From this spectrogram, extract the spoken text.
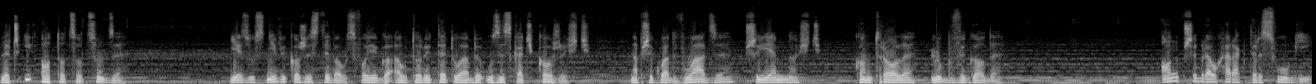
lecz i o to, co cudze. Jezus nie wykorzystywał swojego autorytetu, aby uzyskać korzyść, na przykład władzę, przyjemność, kontrolę lub wygodę. On przybrał charakter sługi.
